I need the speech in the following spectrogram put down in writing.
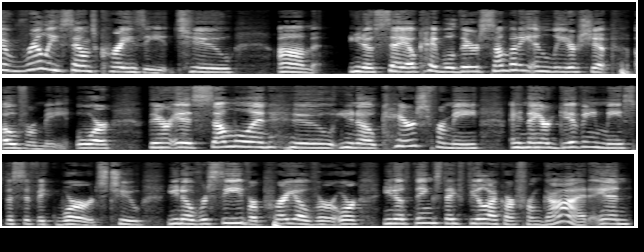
it really sounds crazy to, um, you know, say, okay, well, there's somebody in leadership over me, or there is someone who, you know, cares for me and they are giving me specific words to, you know, receive or pray over, or, you know, things they feel like are from God. And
